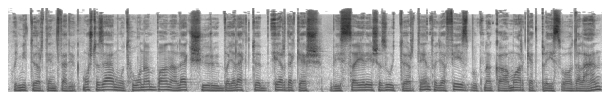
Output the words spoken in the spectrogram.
hogy mi történt velük. Most az elmúlt hónapban a legsűrűbb, vagy a legtöbb érdekes visszaélés az úgy történt, hogy a Facebooknak a Marketplace oldalán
